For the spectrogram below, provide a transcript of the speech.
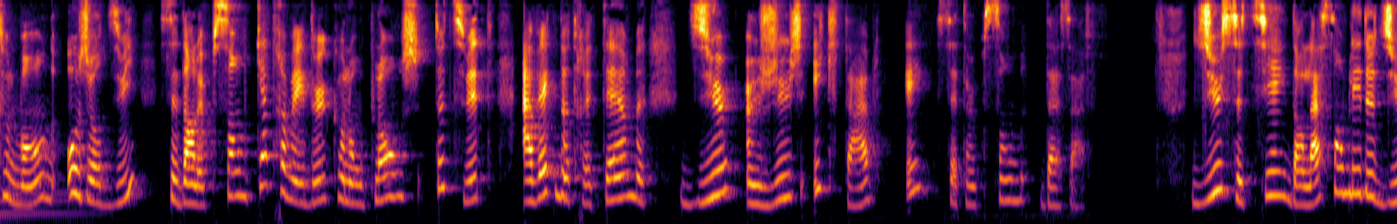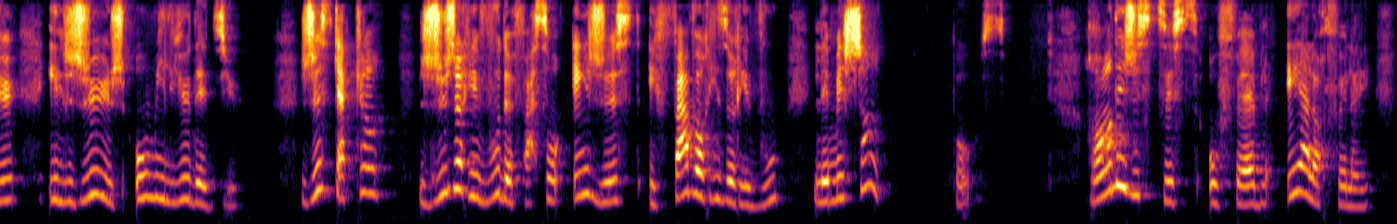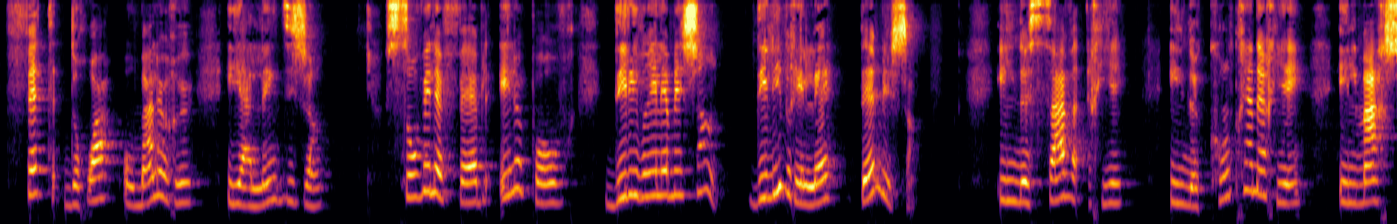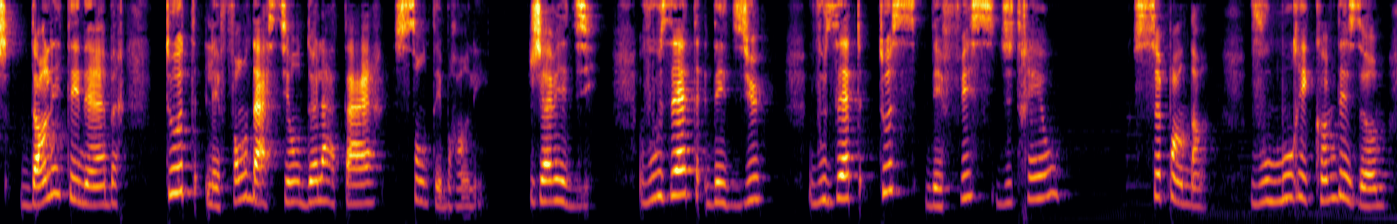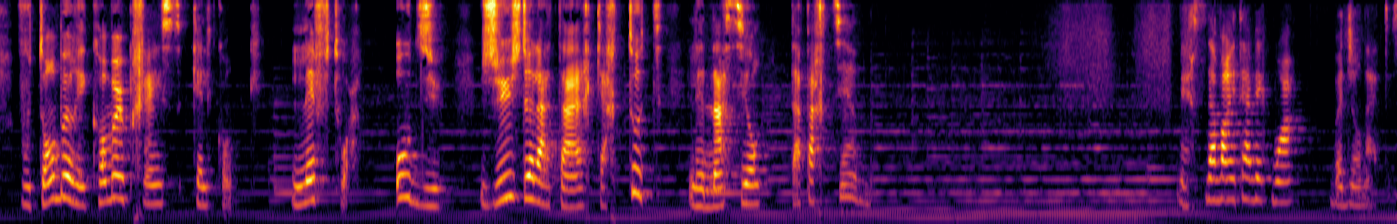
tout le monde. Aujourd'hui, c'est dans le psaume 82 que l'on plonge tout de suite avec notre thème Dieu, un juge équitable et c'est un psaume d'Azaph. Dieu se tient dans l'assemblée de Dieu, il juge au milieu des dieux. Jusqu'à quand jugerez-vous de façon injuste et favoriserez-vous les méchants? Pause. Rendez justice aux faibles et à l'orphelin, faites droit aux malheureux et à l'indigent. Sauvez le faible et le pauvre, délivrez les méchants, délivrez-les des méchants. Ils ne savent rien, ils ne comprennent rien, ils marchent dans les ténèbres, toutes les fondations de la terre sont ébranlées. J'avais dit, vous êtes des dieux, vous êtes tous des fils du Très-Haut. Cependant, vous mourrez comme des hommes, vous tomberez comme un prince quelconque. Lève-toi, ô Dieu, juge de la terre, car toutes les nations t'appartiennent. Merci d'avoir été avec moi. Bonne journée à.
